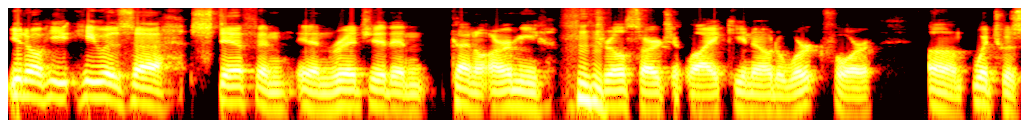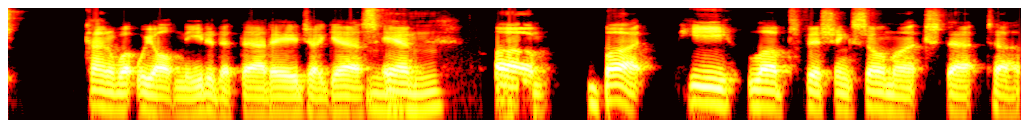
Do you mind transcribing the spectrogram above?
you know, he he was uh, stiff and and rigid and kind of army drill sergeant like, you know, to work for, um, which was kind of what we all needed at that age, I guess. Mm-hmm. And um, but he loved fishing so much that uh,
